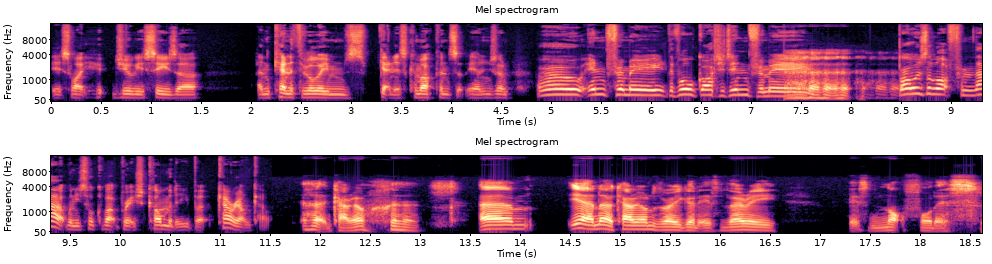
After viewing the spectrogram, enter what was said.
it's like Julius Caesar and Kenneth Williams getting his comeuppance at the end. He's going, "Oh, infamy! They've all got it, infamy." Borrows a lot from that when you talk about British comedy, but carry on, Cal. carry on. um, yeah, no, carry on is very good. It's very, it's not for this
